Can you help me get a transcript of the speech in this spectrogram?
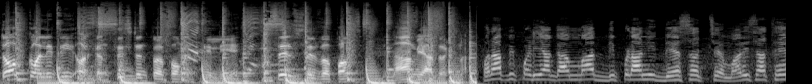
टॉप क्वालिटी और कंसिस्टेंट परफॉर्मेंस के लिए सिर्फ सिल्वर पंप नाम याद रखना પરાપીપળિયા ગામમાં દીપડાની દહેશત છે મારી સાથે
